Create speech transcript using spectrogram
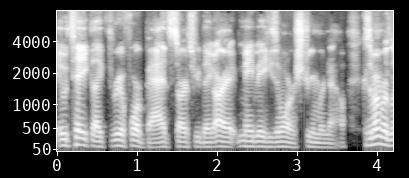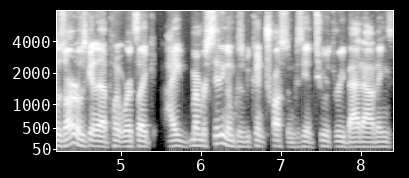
It would take like three or four bad starts for you to be like, all right, maybe he's more a streamer now. Because I remember Luzardo was getting to that point where it's like I remember sitting him because we couldn't trust him because he had two or three bad outings,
